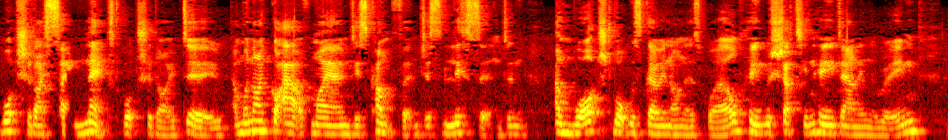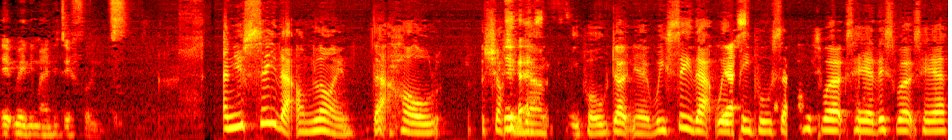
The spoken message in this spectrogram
what should I say next? What should I do? And when I got out of my own discomfort and just listened and and watched what was going on as well, who was shutting who down in the room, it really made a difference. And you see that online, that whole shutting yes. down people, don't you? We see that with yes. people saying this works here, this works here,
